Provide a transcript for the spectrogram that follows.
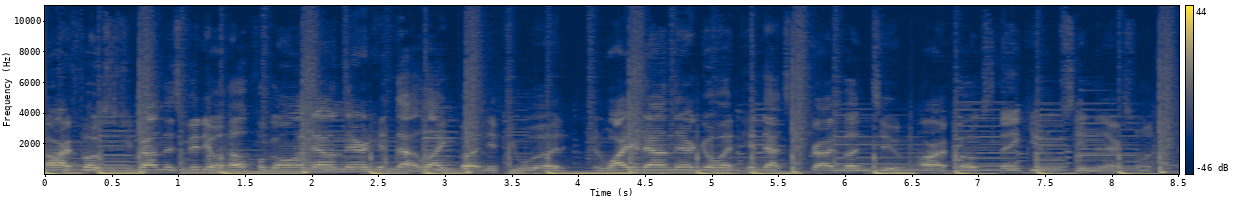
Alright folks, if you found this video helpful, go on down there and hit that like button if you would. And while you're down there, go ahead and hit that subscribe button too. Alright folks, thank you and we'll see you in the next one.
